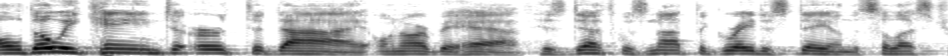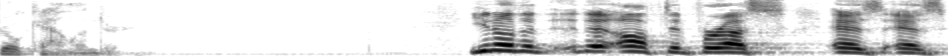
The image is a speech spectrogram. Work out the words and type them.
although he came to earth to die on our behalf, his death was not the greatest day on the celestial calendar. You know that, that, often for us as, as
